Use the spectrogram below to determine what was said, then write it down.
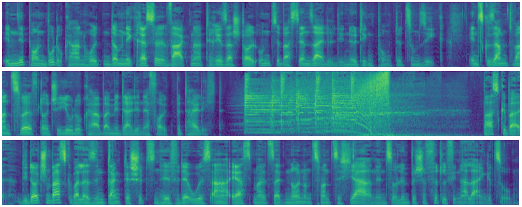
Im Nippon Budokan holten Dominik Ressel, Wagner, Theresa Stoll und Sebastian Seidel die nötigen Punkte zum Sieg. Insgesamt waren zwölf deutsche Judoka beim Medaillenerfolg beteiligt. Basketball. Die deutschen Basketballer sind dank der Schützenhilfe der USA erstmals seit 29 Jahren ins olympische Viertelfinale eingezogen.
